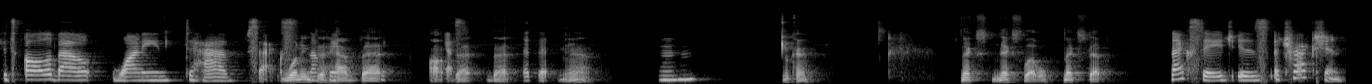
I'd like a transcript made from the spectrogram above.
It's all about wanting to have sex. wanting to have that. Uh, Yes. That that That's it. yeah. hmm Okay. Next next level, next step. Next stage is attraction.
